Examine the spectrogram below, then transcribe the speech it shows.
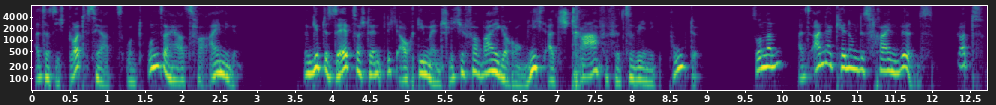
als dass sich Gottes Herz und unser Herz vereinigen, dann gibt es selbstverständlich auch die menschliche Verweigerung, nicht als Strafe für zu wenige Punkte, sondern als Anerkennung des freien Willens. Gott,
